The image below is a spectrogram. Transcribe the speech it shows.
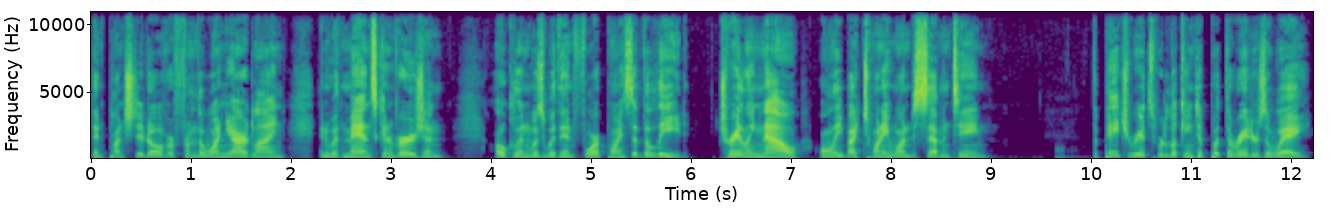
then punched it over from the one yard line, and with Mann's conversion, Oakland was within four points of the lead, trailing now only by 21 to 17. The Patriots were looking to put the Raiders away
